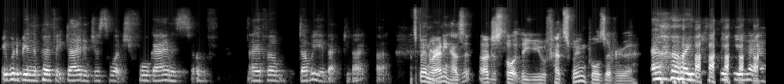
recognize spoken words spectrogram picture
it would have been the perfect day to just watch four games of AFLW back to back. But It's been raining, has it? I just thought that you've had swimming pools everywhere. oh, yeah,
